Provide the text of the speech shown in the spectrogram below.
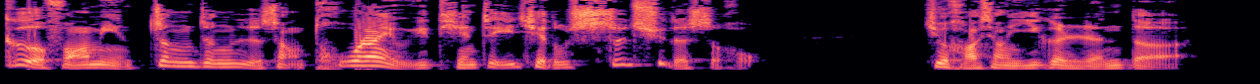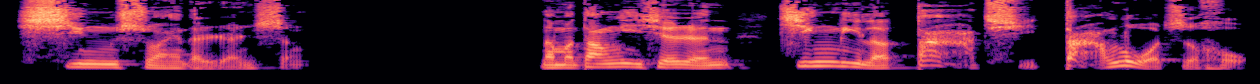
各方面蒸蒸日上，突然有一天这一切都失去的时候，就好像一个人的兴衰的人生。那么，当一些人经历了大起大落之后，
